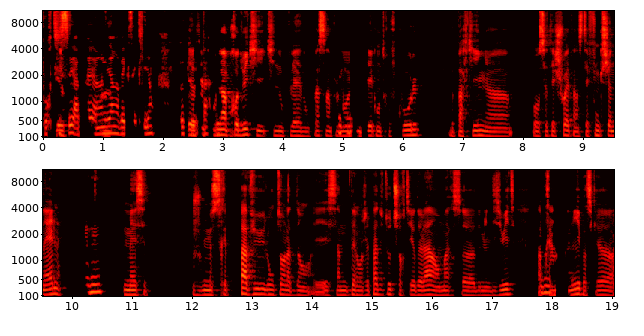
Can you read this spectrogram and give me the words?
pour tisser après un lien avec ses clients. Ok, et trouver un produit qui, qui, nous plaît, donc pas simplement mmh une idée qu'on trouve cool. Le parking, bon, c'était chouette, hein, c'était fonctionnel, mmh mais je me serais pas vu longtemps là-dedans. Et ça me dérangeait pas du tout de sortir de là en mars 2018 après un an parce que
